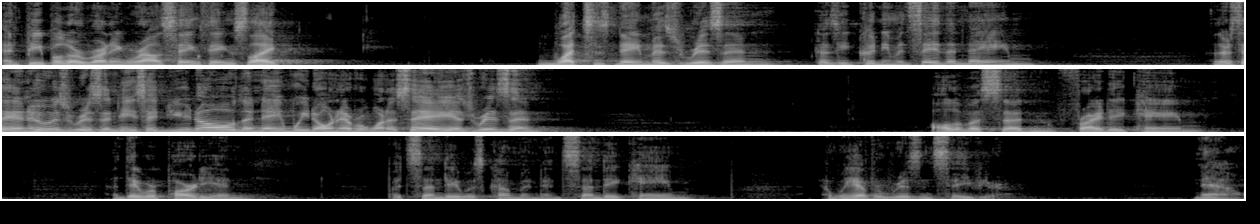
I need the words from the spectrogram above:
And people are running around saying things like, What's his name has risen? Because he couldn't even say the name. And they're saying, Who has risen? He said, You know, the name we don't ever want to say has risen. All of a sudden, Friday came and they were partying, but Sunday was coming. And Sunday came and we have a risen Savior. Now,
